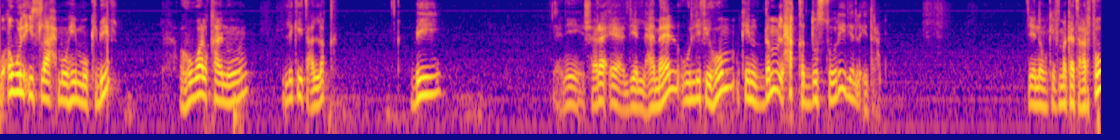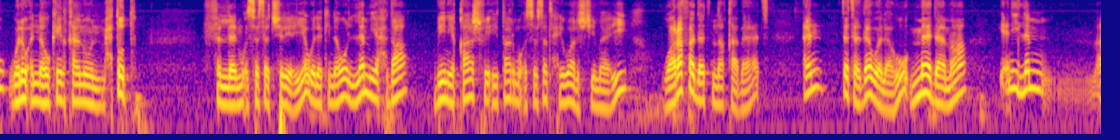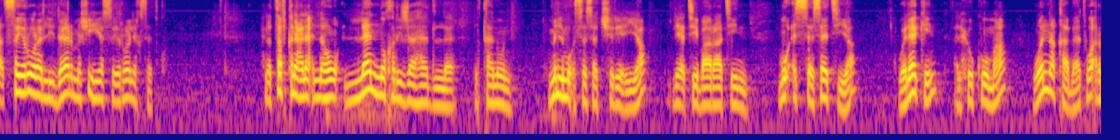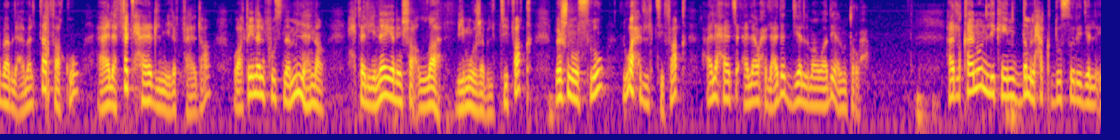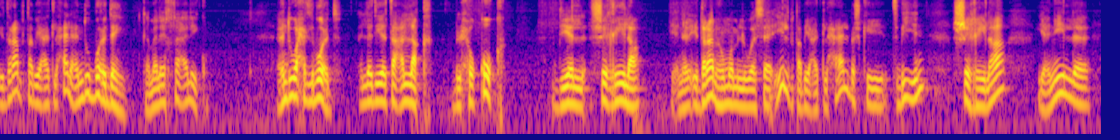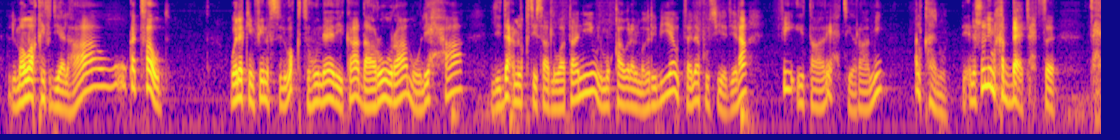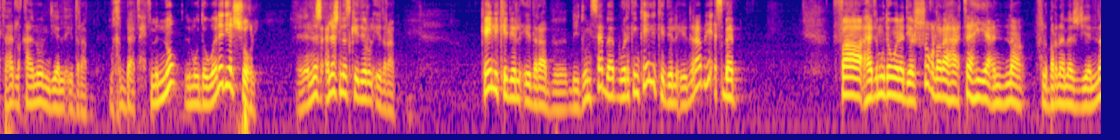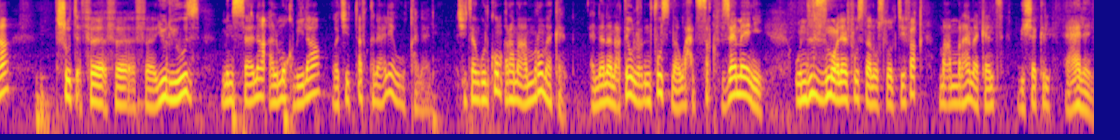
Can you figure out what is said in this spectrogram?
وأول إصلاح مهم وكبير هو القانون اللي كيتعلق ب يعني شرائع ديال العمل واللي فيهم كينظم الحق الدستوري ديال الإضراب. لأنهم كيف ما كتعرفوا ولو أنه كاين قانون محطوط في المؤسسات التشريعيه ولكنه لم يحظى بنقاش في إطار مؤسسات الحوار الاجتماعي ورفضت النقابات أن تتداوله ما دام يعني لم الصيروره اللي دار ماشي هي الصيروره اللي خصها تكون إحنا اتفقنا على أنه لن نخرج هذا القانون من المؤسسات التشريعيه لاعتبارات مؤسساتية ولكن الحكومة والنقابات وأرباب العمل اتفقوا على فتح هذا الملف هذا وأعطينا نفوسنا من هنا حتى ليناير إن شاء الله بموجب الاتفاق باش نوصلوا لواحد الاتفاق على على واحد العدد ديال المواضيع المطروحة. هذا القانون اللي كينظم الحق الدستوري ديال الاضراب بطبيعة الحال عنده بعدين كما لا يخفى عليكم. عنده واحد البعد الذي يتعلق بالحقوق ديال الشغيله يعني الاضراب هما من الوسائل بطبيعة الحال باش كيتبين الشغيله يعني المواقف ديالها وكتفاوض. ولكن في نفس الوقت هنالك ضرورة ملحة لدعم الاقتصاد الوطني والمقاولة المغربية والتنافسية ديالها في إطار احترام القانون لأن شنو اللي مخبع تحت تحت هذا القانون ديال الإضراب؟ مخبع تحت منه المدونة ديال الشغل. يعني الناس علاش الناس كيديروا الإضراب؟ كاين اللي كيدير الإضراب بدون سبب ولكن كاين اللي كيدير الإضراب لأسباب. فهذه المدونة ديال الشغل راها حتى هي عندنا في البرنامج ديالنا في في في, في يوليوز من السنة المقبلة وهادشي اتفقنا عليه ووقعنا عليه. هادشي تنقول لكم راه ما عمرو ما كان. اننا نعطيو لنفوسنا واحد السقف زمني ونلزموا على نفوسنا نوصلوا لاتفاق ما عمرها ما كانت بشكل علني.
